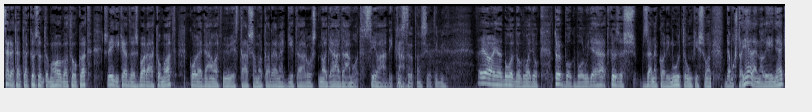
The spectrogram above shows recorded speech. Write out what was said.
Szeretettel köszöntöm a hallgatókat, és régi kedves barátomat, kollégámat, művésztársamat, a remek gitárost, Nagy Ádámot. Szia Ádikám! Tiszteletem, szia Tibi! Jaj, hát boldog vagyok. Több okból, ugye, hát közös zenekari múltunk is van, de most a jelen a lényeg,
